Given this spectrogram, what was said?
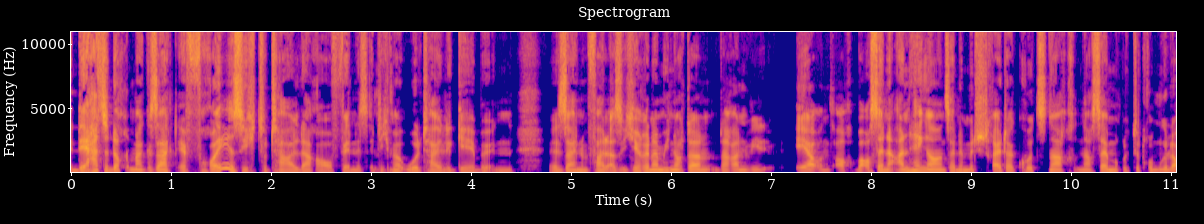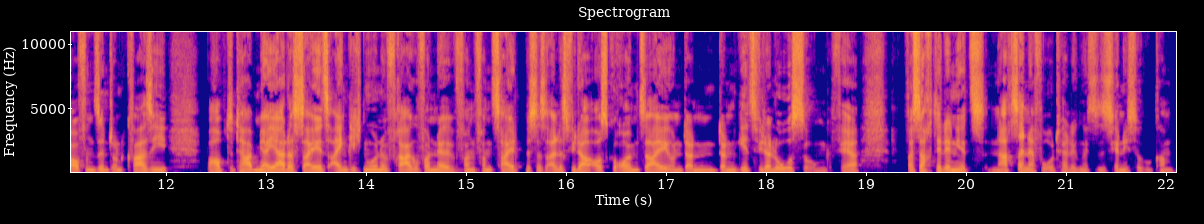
Der hatte doch immer gesagt, er freue sich total darauf, wenn es endlich mal Urteile gäbe in äh, seinem Fall. Also ich erinnere mich noch da, daran, wie er und auch, aber auch seine Anhänger und seine Mitstreiter kurz nach, nach seinem Rücktritt rumgelaufen sind und quasi behauptet haben, ja, ja, das sei jetzt eigentlich nur eine Frage von, der, von, von Zeit, bis das alles wieder ausgeräumt sei und dann, dann geht's wieder los, so ungefähr. Was sagt er denn jetzt nach seiner Verurteilung? Jetzt ist es ja nicht so gekommen.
